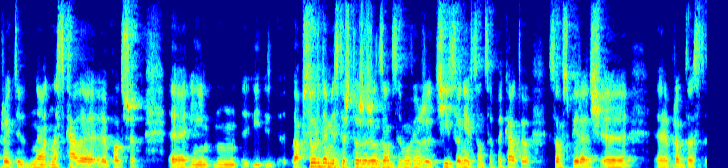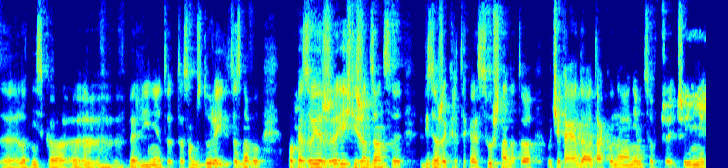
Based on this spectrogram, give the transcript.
projekty na, na skalę potrzeb. I, I, absurdem jest też to, że rządzący mówią, że ci, co nie chcą CPK, to chcą wspierać prawda, e, lotnisko e, w Berlinie, to, to są bzdury i to znowu pokazuje, że jeśli rządzący widzą, że krytyka jest słuszna, no to uciekają do ataku na Niemców czy, czy innych,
